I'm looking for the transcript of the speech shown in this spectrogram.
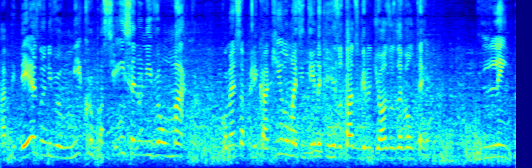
rapidez no nível micro, paciência no nível macro. Começa a aplicar aquilo, mas entenda que resultados grandiosos levam tempo. E lembra,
